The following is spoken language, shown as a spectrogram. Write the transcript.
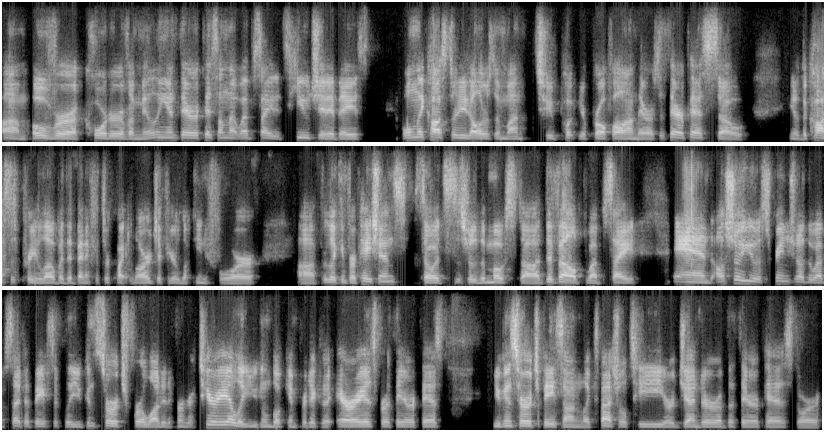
um, over a quarter of a million therapists on that website. It's a huge database. Only costs $30 a month to put your profile on there as a therapist. So you know, the cost is pretty low, but the benefits are quite large if you're looking for, uh, for looking for patients. So it's sort of the most uh, developed website. And I'll show you a screenshot of the website, but basically you can search for a lot of different criteria. Like you can look in particular areas for a therapist. You can search based on like specialty or gender of the therapist or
